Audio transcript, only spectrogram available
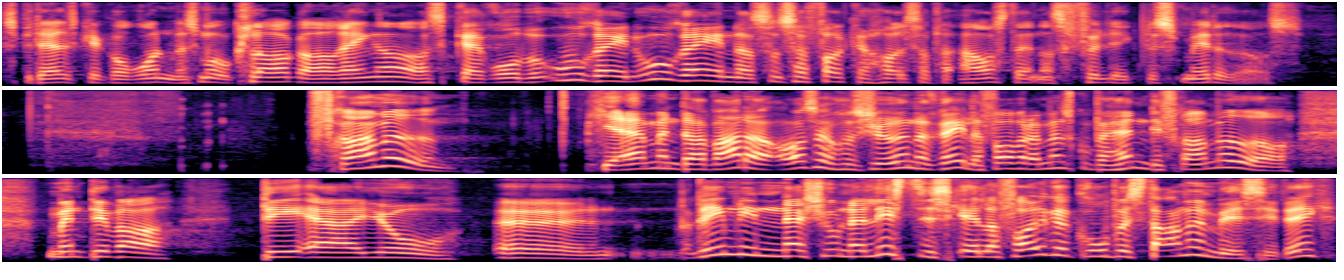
spedal skal gå rundt med små klokker og ringer, og skal råbe uren, uren, og så, så folk kan holde sig på afstand, og selvfølgelig ikke blive smittet også. Fremmede, ja, men der var der også hos jøderne regler for, hvordan man skulle behandle de fremmede, men det var, det er jo øh, rimelig nationalistisk eller folkegruppe stammemæssigt. Ikke?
